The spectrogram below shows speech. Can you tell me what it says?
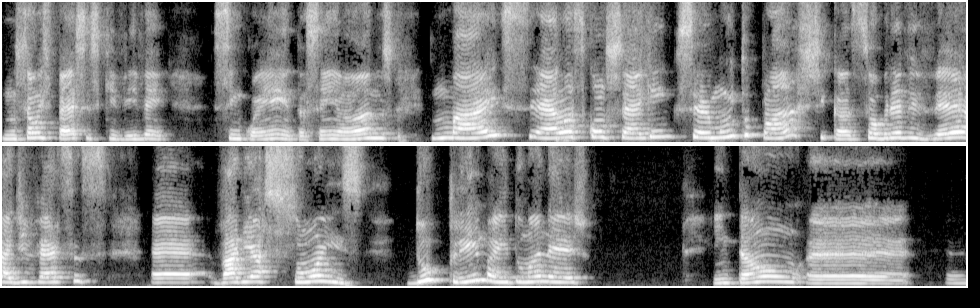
não são espécies que vivem 50, 100 anos, mas elas conseguem ser muito plásticas, sobreviver a diversas é, variações do clima e do manejo. Então, é, é,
